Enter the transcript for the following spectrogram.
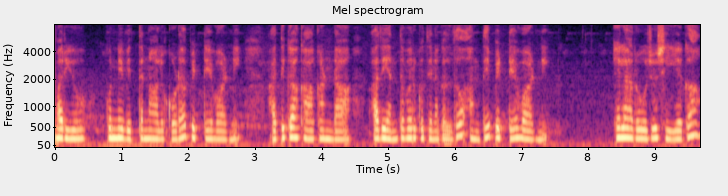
మరియు కొన్ని విత్తనాలు కూడా పెట్టేవాడిని. అతిగా కాకుండా అది ఎంతవరకు తినగలదో అంతే పెట్టేవాడిని. ఇలా రోజు చెయ్యగా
